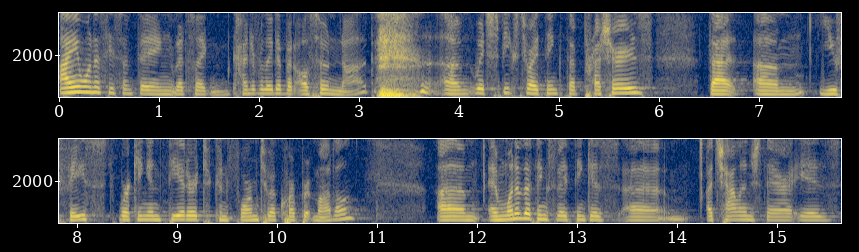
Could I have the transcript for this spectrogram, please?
I want to say something that's like kind of related, but also not, um, which speaks to I think the pressures that um, you face working in theater to conform to a corporate model. Um, and one of the things that I think is um, a challenge there is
